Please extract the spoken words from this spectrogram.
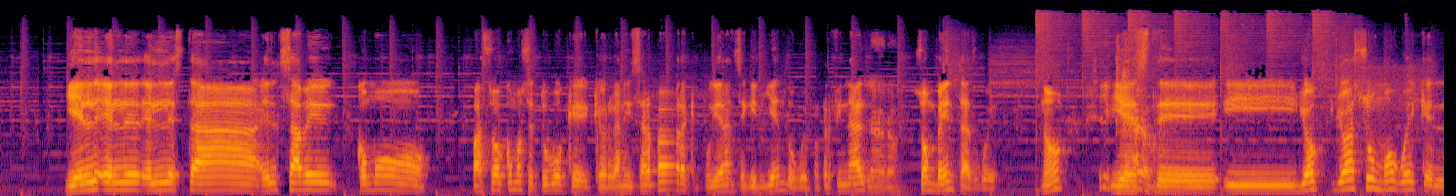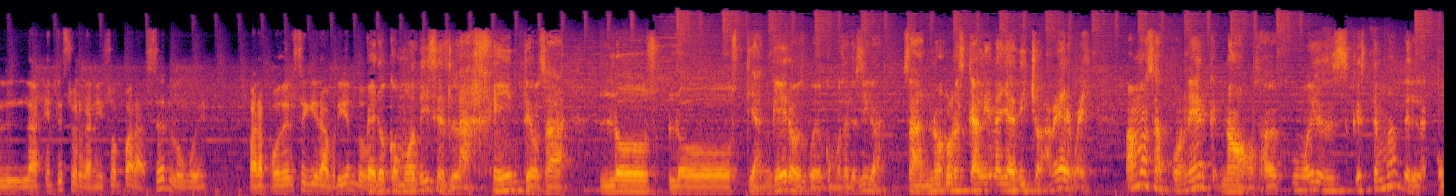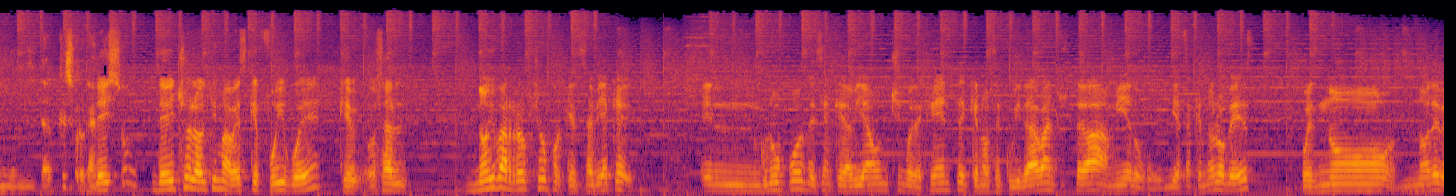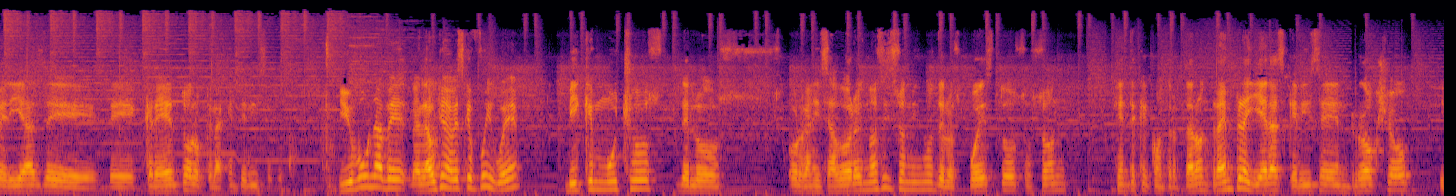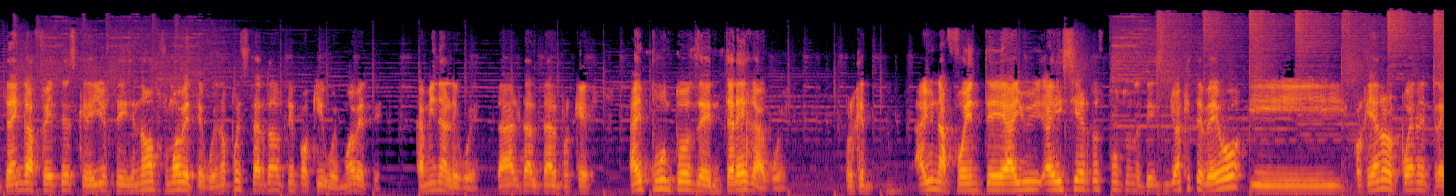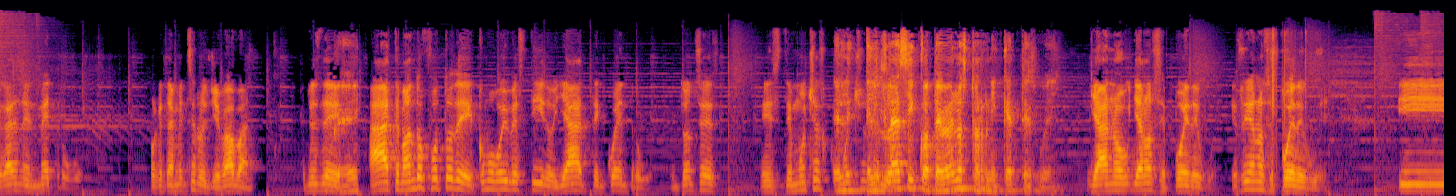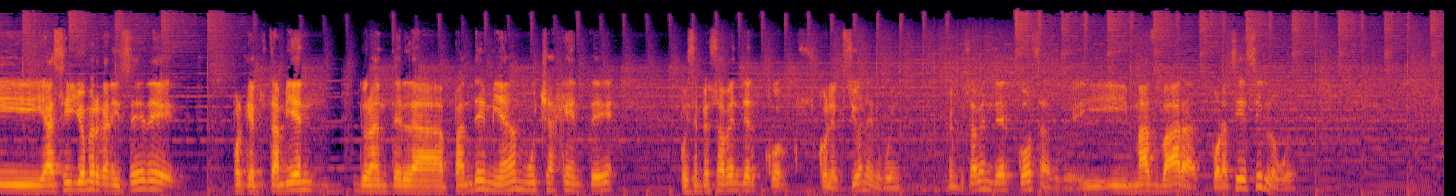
Y él, él, él está, él sabe cómo pasó, cómo se tuvo que, organizar para que pudieran seguir yendo, güey, porque al final son ventas, güey, ¿no? Y este y yo yo asumo, güey, que la gente se organizó para hacerlo, güey, para poder seguir abriendo. Pero como dices, la gente, o sea, los los tiangueros, güey, como se les diga. O sea, no, es que alguien haya dicho, a ver, güey, vamos a poner, no, o sea, como dices, es que es tema de la comunidad que se organizó. De, de hecho, la última vez que fui, güey, que, o sea, no iba a rock show porque sabía que en grupos decían que había un chingo de gente, que no se cuidaba, entonces te daba miedo, güey. Y hasta que no lo ves, pues no, no deberías de, creer todo lo que la gente dice, güey. Y hubo una vez, la última vez que fui, güey, vi que muchos de los organizadores, no sé si son mismos de los puestos o son gente que contrataron, traen playeras que dicen rock show y traen gafetes que ellos te dicen, no, pues muévete, güey, no puedes estar dando tiempo aquí, güey, muévete, camínale, güey, tal, tal, tal, porque hay puntos de entrega, güey porque hay una fuente, hay, hay ciertos puntos donde te dicen, yo aquí te veo y... porque ya no lo pueden entregar en el metro, güey, porque también se los llevaban. Entonces de, ah, te mando foto de cómo voy vestido, ya te encuentro, güey. Entonces, este, muchas... El, el clásico, te ven los torniquetes, güey. Ya no, ya no se puede, güey. Eso ya no se puede, güey. Y así yo me organicé de, porque también durante la pandemia mucha gente pues empezó a vender sus colecciones, güey me empezó a vender cosas, güey, y, más varas, por así decirlo, güey.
